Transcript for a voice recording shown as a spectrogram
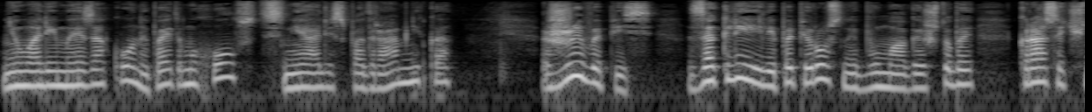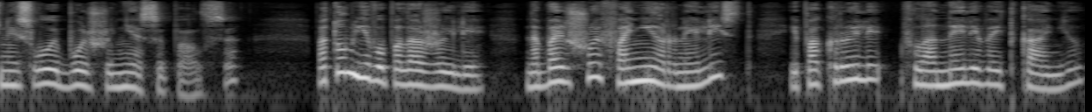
неумолимые законы, поэтому холст сняли с подрамника, живопись заклеили папиросной бумагой, чтобы красочный слой больше не осыпался. Потом его положили на большой фанерный лист и покрыли фланелевой тканью.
